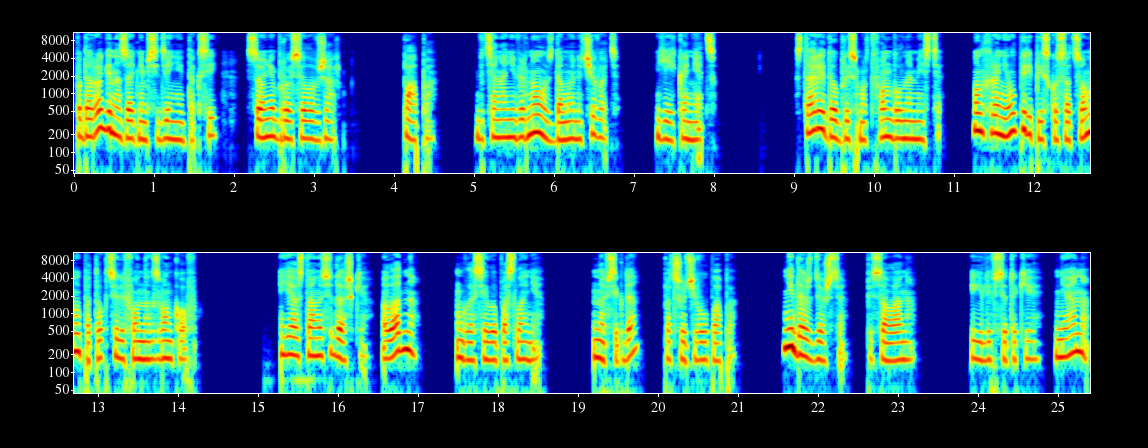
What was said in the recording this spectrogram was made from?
По дороге на заднем сиденье такси Соня бросила в жар. «Папа». Ведь она не вернулась домой ночевать. Ей конец. Старый добрый смартфон был на месте. Он хранил переписку с отцом и поток телефонных звонков. «Я останусь у Дашки, ладно?» — гласило послание. «Навсегда?» — подшучивал папа. «Не дождешься, писала она. Или все таки не она?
